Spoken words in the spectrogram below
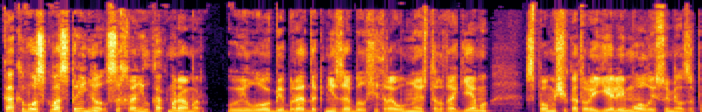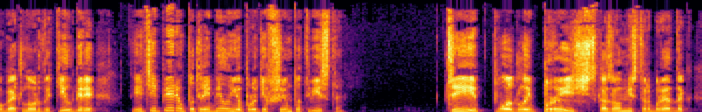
Как воск воспринял, сохранил как мрамор. Уиллоуби Брэддок не забыл хитроумную стратагему, с помощью которой еле молой сумел запугать лорда Тилбери, и теперь употребил ее против Шимпа Твиста. «Ты, подлый прыщ!» — сказал мистер Брэддок —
